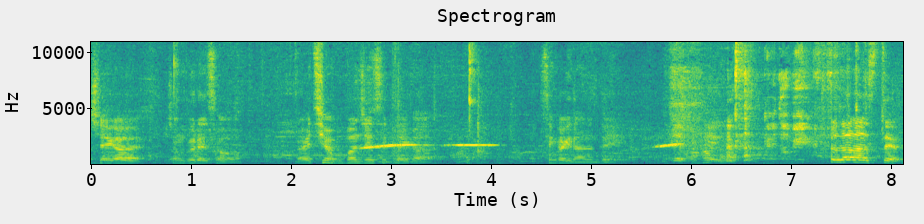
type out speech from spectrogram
제가 정글에서 라이티어 무반주 했을 때가 생각이 나는데. 현란한 스텝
